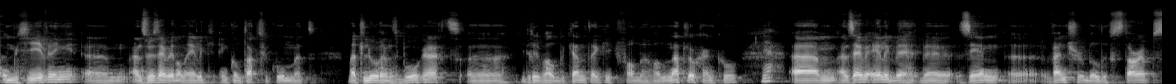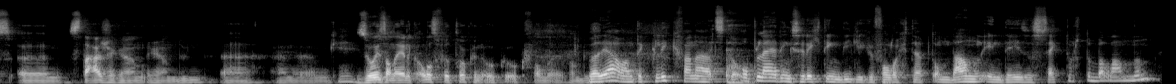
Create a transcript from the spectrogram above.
omgeving. En zo zijn we dan eigenlijk in contact gekomen met met Lorenz Bogaert, uh, iedereen wel bekend denk ik, van, van Netlog Co. Ja. Um, en zijn we eigenlijk bij, bij zijn uh, Venture Builder Startups um, stage gaan, gaan doen. En um, okay. zo is dan eigenlijk alles vertrokken, ook, ook van, van Wel ja, want de klik vanuit de opleidingsrichting die je gevolgd hebt om dan in deze sector te belanden,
